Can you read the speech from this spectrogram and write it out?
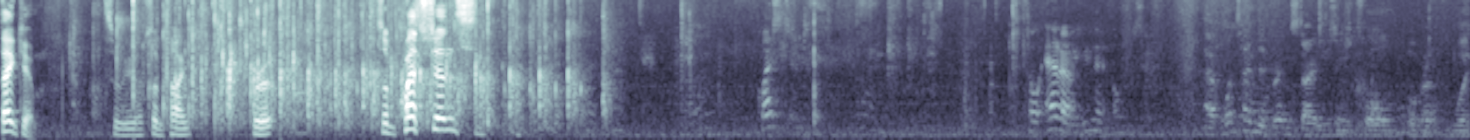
Thank you. So we have some time for some questions. Questions? So Edo, you had, At what time did Britain start using coal over wood?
